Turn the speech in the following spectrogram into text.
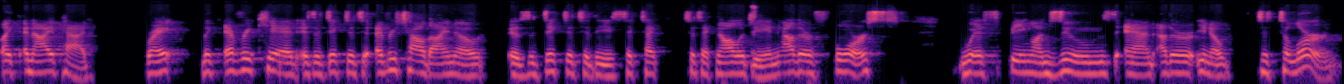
Like an ipad right? Like every kid is addicted to every child i know is addicted to these tech, to technology. And now they're forced with being on zooms and other you know to, to learn.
